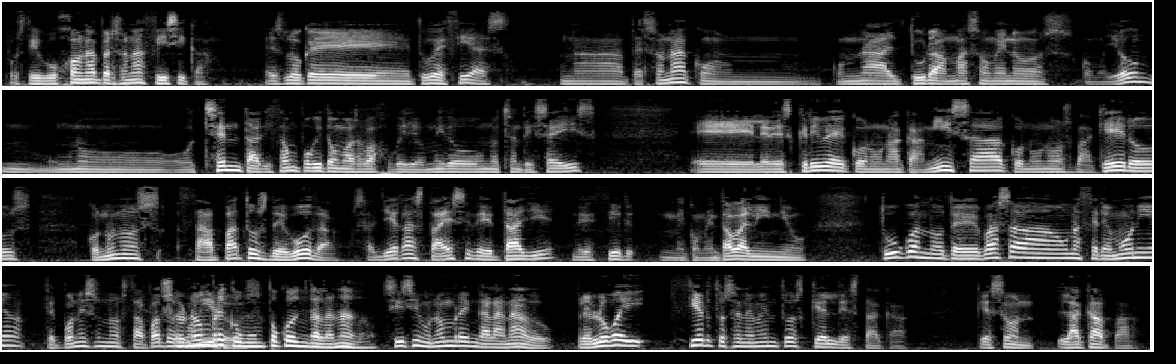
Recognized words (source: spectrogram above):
Pues dibuja una persona física. Es lo que tú decías. Una persona con, con una altura más o menos como yo, 1,80, quizá un poquito más bajo que yo, mido 1,86. Eh, le describe con una camisa, con unos vaqueros, con unos zapatos de boda. O sea, llega hasta ese detalle de decir, me comentaba el niño, tú cuando te vas a una ceremonia te pones unos zapatos Son hombre bonitos". como un poco engalanado. Sí, sí, un hombre engalanado. Pero luego hay ciertos elementos que él destaca, que son la capa.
